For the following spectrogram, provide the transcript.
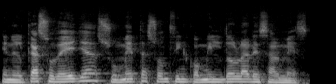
En el caso de ella, su meta son 5 mil dólares al mes.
